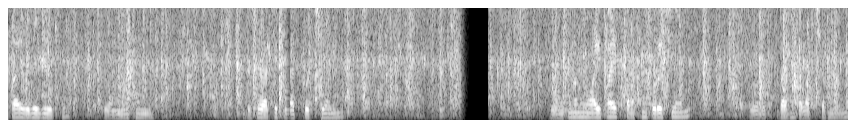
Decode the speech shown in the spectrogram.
প্রায় বেজে গিয়েছে। তো আমি এখন বসে আছি ক্লাস করছি আমি। তো নতুন আমি ওয়াইফাই কানেকশন করেছি আমি। তো এখন চালাচ্ছি এখন আমি।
